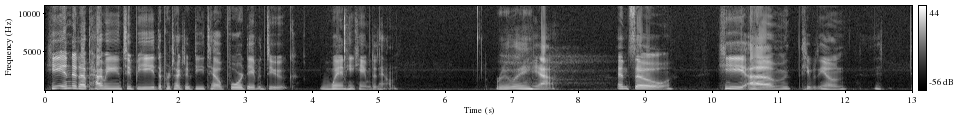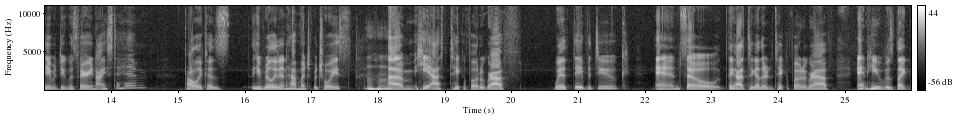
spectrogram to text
he ended up having to be the protective detail for David Duke when he came to town. Really? Yeah. And so he um he was you know David Duke was very nice to him probably cuz he really didn't have much of a choice. Um he asked to take a photograph with David Duke and so they got together to take a photograph and he was like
